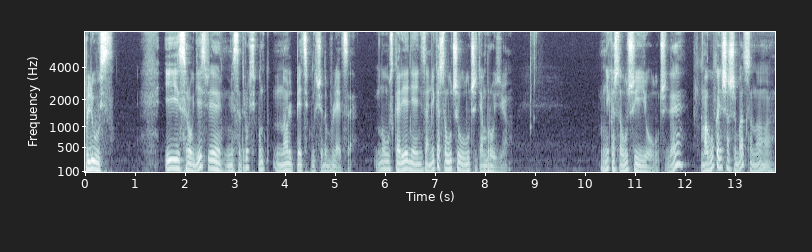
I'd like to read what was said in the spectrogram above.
плюс. И срок действия вместо 3 секунд 0,5 секунд еще добавляется ну, ускорение, я не знаю Мне кажется, лучше улучшить амброзию Мне кажется, лучше ее улучшить, да? Могу, конечно, ошибаться, но...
